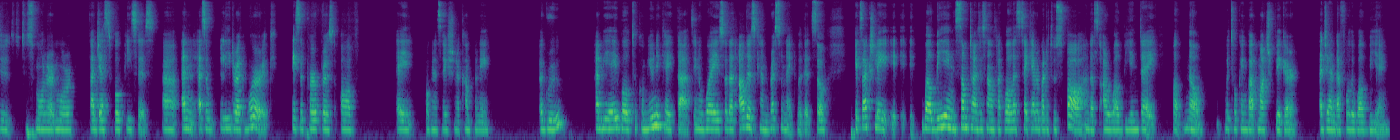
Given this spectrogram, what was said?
mm. to smaller more digestible pieces uh, and as a leader at work is the purpose of a organization a company a group and be able to communicate that in a way so that others can resonate with it. So it's actually it, it, well-being sometimes it sounds like well let's take everybody to spa and that's our well-being day. Well no we're talking about much bigger agenda for the well-being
